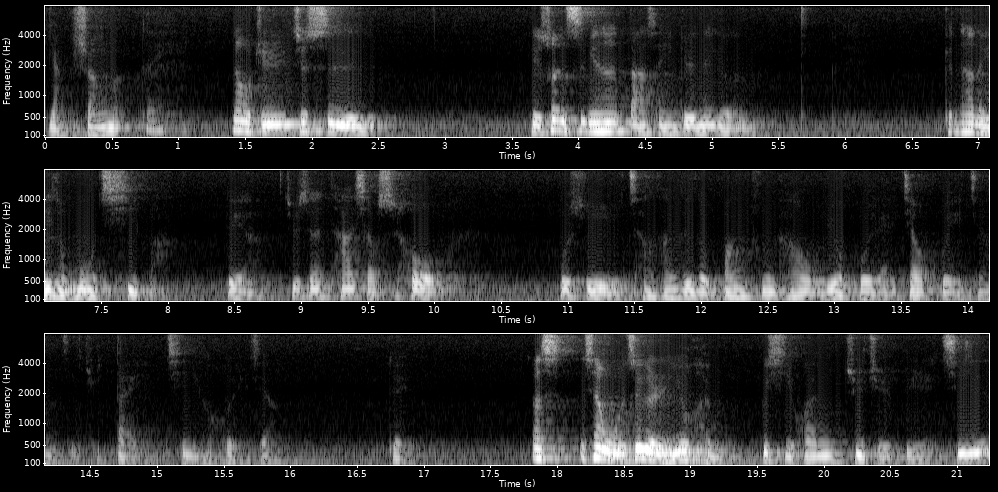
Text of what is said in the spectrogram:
养伤嘛。对。那我觉得就是，也算是跟他达成一个那个，跟他的一种默契吧。对啊，就是他小时候，或是常常这种帮助，然后我又回来教会这样子去带青年会这样，对。但是像我这个人又很不喜欢拒绝别人，其实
